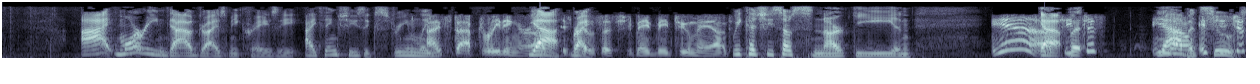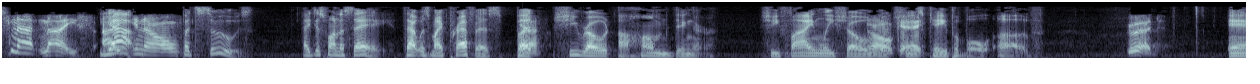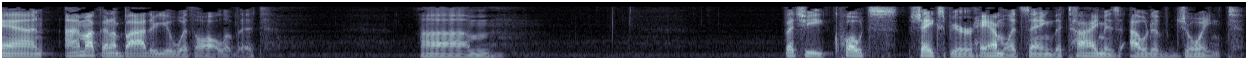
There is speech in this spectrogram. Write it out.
I Maureen Dowd drives me crazy. I think she's extremely I stopped reading her. Yeah, because right. she made me too mad. because she's so snarky and Yeah, Yeah, she's but- just you yeah, know, but she's Suze- just not nice. yeah, I, you know, But Suze, I just want to say that was my preface, but Yeah. she wrote a humdinger. She finally showed Oh, what okay. she's capable of. good. and I'm not going to bother you with all of it. Um, but she quotes Shakespeare, Hamlet, saying, The time is out of joint.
